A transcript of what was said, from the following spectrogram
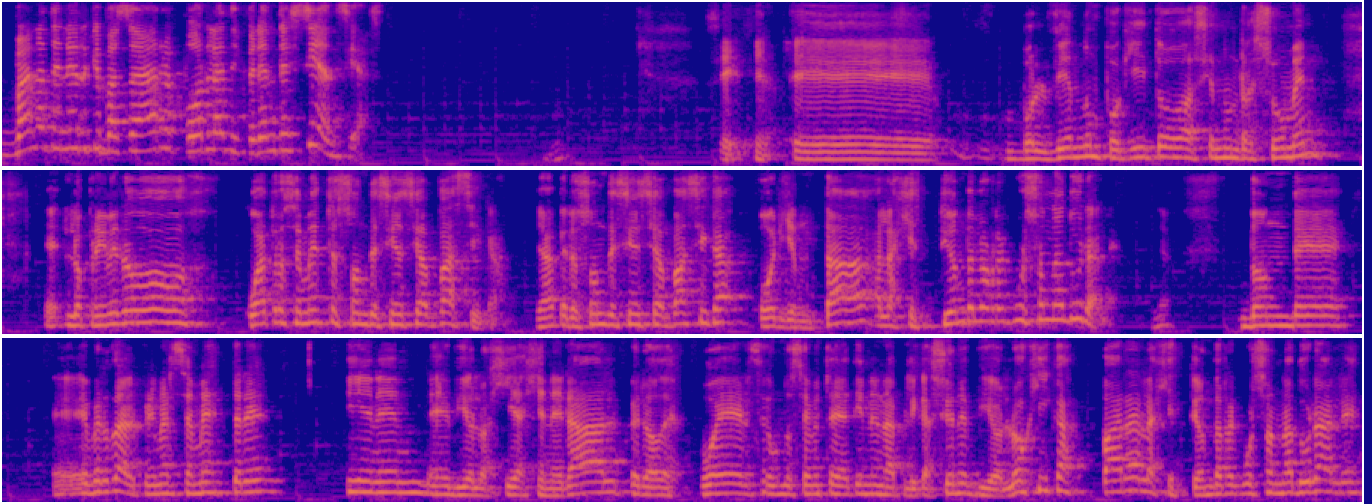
van a tener que pasar por las diferentes ciencias. Sí, eh, volviendo un poquito, haciendo un resumen, eh, los primeros cuatro semestres son de ciencias básicas, ¿ya? pero son de ciencias básicas orientadas a la gestión de los recursos naturales, donde eh, es verdad, el primer semestre tienen biología general, pero después el segundo semestre ya tienen aplicaciones biológicas para la gestión de recursos naturales,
